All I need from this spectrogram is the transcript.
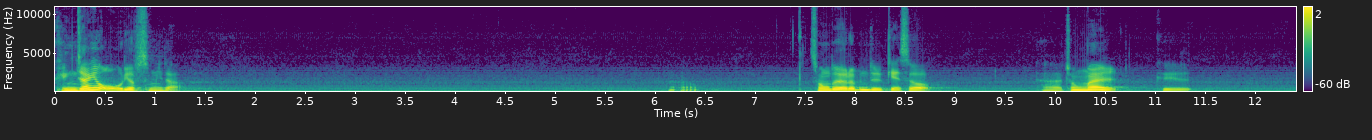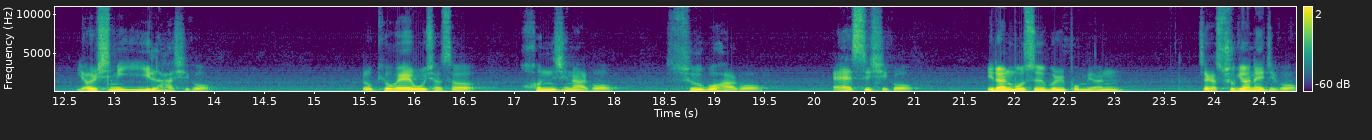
굉장히 어렵습니다. 어, 성도 여러분들께서 어, 정말 그 열심히 일하시고 또 교회에 오셔서 헌신하고 수고하고 애쓰시고 이런 모습을 보면 제가 숙연해지고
